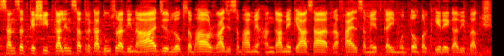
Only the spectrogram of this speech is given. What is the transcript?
संसद के शीतकालीन सत्र का दूसरा दिन आज, लोकसभा और राज्यसभा में हंगामे के आसार रफाइल समेत कई मुद्दों पर घेरेगा विपक्ष।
